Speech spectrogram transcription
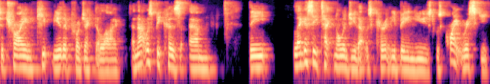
to try and keep the other project alive. And that was because um, the legacy technology that was currently being used was quite risky.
